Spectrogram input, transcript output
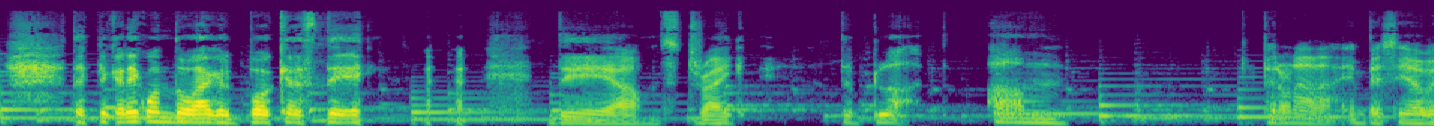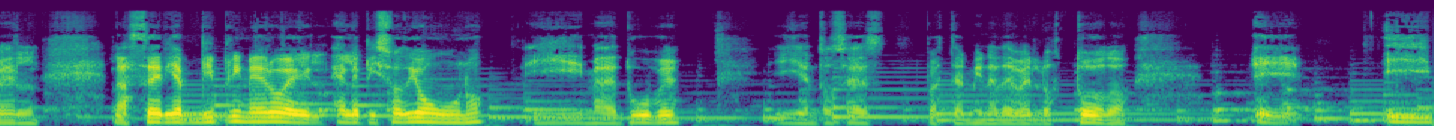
Te explicaré cuando haga el podcast de, de um, Strike the Blood. Um, pero nada, empecé a ver la serie. Vi primero el, episodio 1 y me detuve. Y entonces pues terminé de verlos todos. Eh, y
